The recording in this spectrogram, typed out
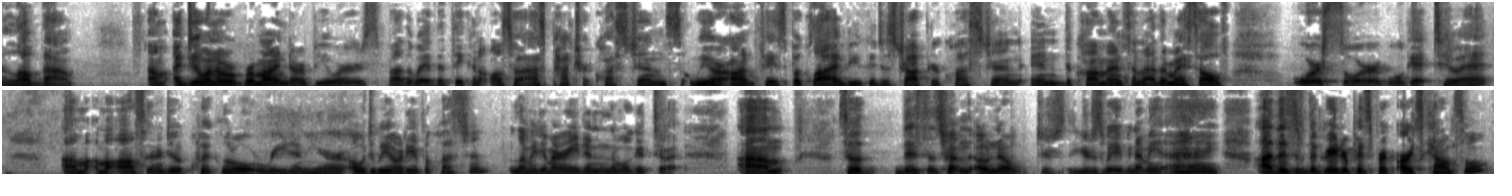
I love that. Um, I do want to remind our viewers, by the way, that they can also ask Patrick questions. We are on Facebook Live. You could just drop your question in the comments, and either myself or Sorg will get to it. Um, I'm also going to do a quick little read in here. Oh, do we already have a question? Let me do my read in and then we'll get to it. Um, so this is from, oh no, you're just waving at me. Hey, uh, this is the Greater Pittsburgh Arts Council.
